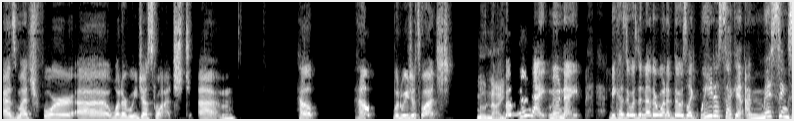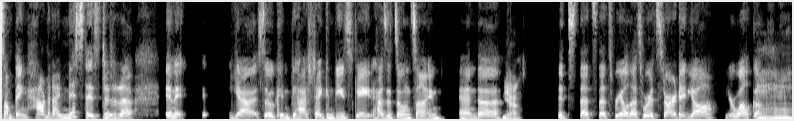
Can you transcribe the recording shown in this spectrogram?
as much for uh what are we just watched. Um help. Help. What we just watched? Moon Knight. But Moon Knight, Moon Knight, because it was another one of those like, wait a second, I'm missing something. How did I miss this? Da, da, da. And it, yeah, so can, hashtag Confused-Kate has its own sign, and uh Yeah. It's that's that's real. That's where it started, y'all. You're welcome. hmm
